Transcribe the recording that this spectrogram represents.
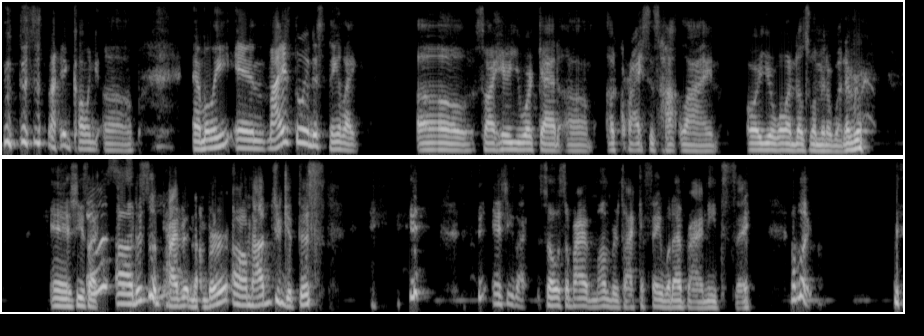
this is Maya calling um Emily, and Maya's doing this thing like, oh, so I hear you work at um a crisis hotline, or you're one of those women or whatever, and she's It like, was uh, this is a private number. Um, how did you get this? and she's like, so it's a private number, so I can say whatever I need to say. I'm like.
